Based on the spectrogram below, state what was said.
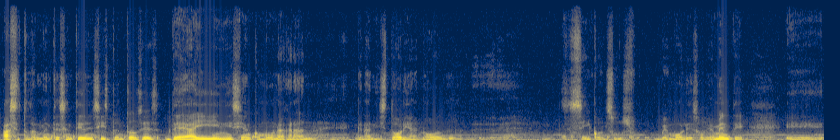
hace totalmente sentido, insisto. Entonces, de ahí inician como una gran, eh, gran historia, ¿no? Sí, con sus bemoles, obviamente. Eh,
